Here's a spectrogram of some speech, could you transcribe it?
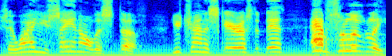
You say, why are you saying all this stuff? You trying to scare us to death? Absolutely.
